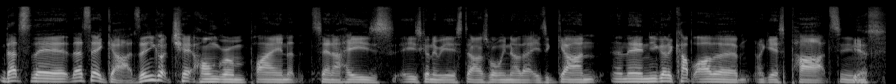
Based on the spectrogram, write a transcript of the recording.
That's their that's their guards. Then you got Chet Holmgren playing at centre. He's he's going to be a star as well. We know that he's a gun. And then you got a couple other, I guess, parts in Yes.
